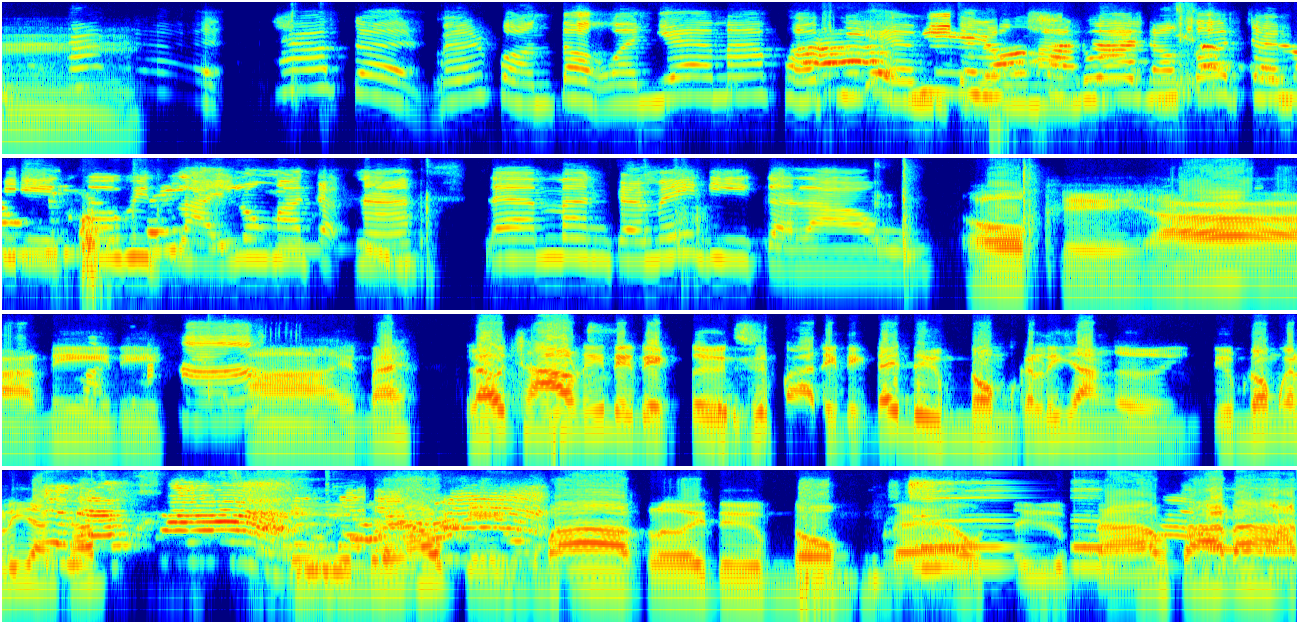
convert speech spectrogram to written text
นี่ถ้าเกิดแม้ฝนตกวันแย่มากเพราะพีเอ็มจะลงมาด้วยแล้วก็จะมีโควิดไหลลงมาจากน้ำและมันจะไม่ดีกับเราโอเค อ่า นี่นี่ ค่ะอ่า เห็นไหม แล้วเช้านี้เด็กๆ ตื่นขึ้นมาเด็กๆ ได้ดื่มนมกันหรือยังเอ่ย ดื่มนมกันหรือยังครับ ดื่มแล้วเก่งมากเลย ดื่มนมแล้วดื่มน้ำทานอาหาร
